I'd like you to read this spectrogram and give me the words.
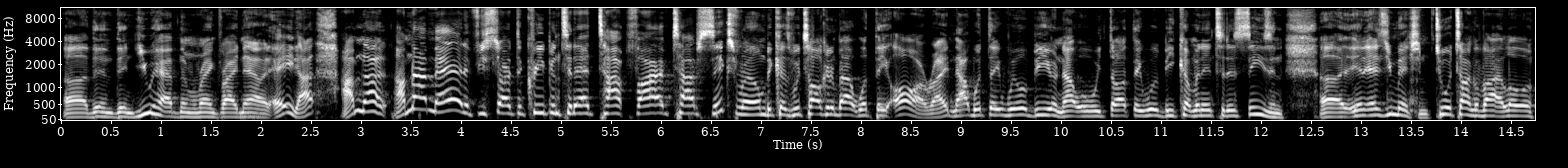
uh, than than you have them ranked right now at eight. I, I'm not I'm not mad if you start to creep into that top five, top six realm because we're talking about what they are, right? Not what they will be or not what we thought they would be coming into this season. Uh, and as you mentioned, Tua Tagovailoa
